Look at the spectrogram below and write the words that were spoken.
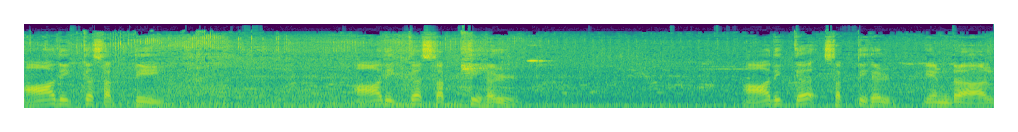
ஆதிக்க சக்தி. ஆதிக்க சக்திகள். ஆதிக்க சக்திகள் என்றால்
